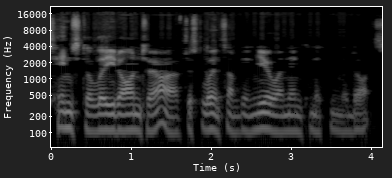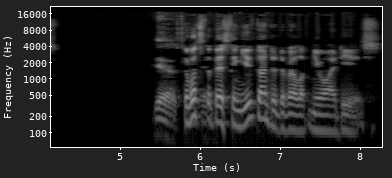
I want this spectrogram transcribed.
tends to lead on to, "Oh, I've just learned something new," and then connecting the dots. Yeah. So, what's the best thing you've done to develop new ideas?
